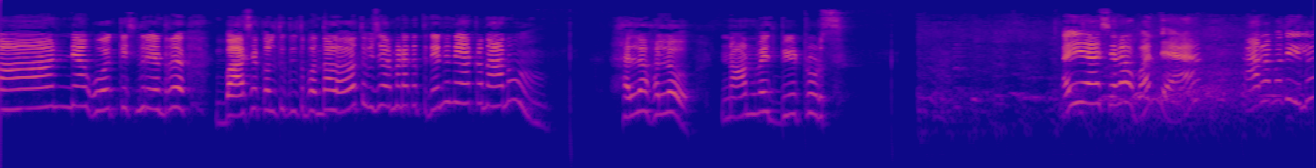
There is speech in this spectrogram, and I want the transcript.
ಮಾನ್ಯಾಗ ಹೋಗಿಸ್ರಿ ಏನ್ರ ಭಾಷೆ ಕಲ್ತು ಕಲ್ತು ಬಂದಾಳ? ಅಂತ ವಿಚಾರ ಮಾಡಕತ್ತೀನಿ ನೀನು ಯಾಕೆ ನಾನು? Hello hello non veg beetroots ಅಯ್ಯ ಸರ ಬಂದೆ ಆರಾಮದಿ ಇಲ್ಲ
